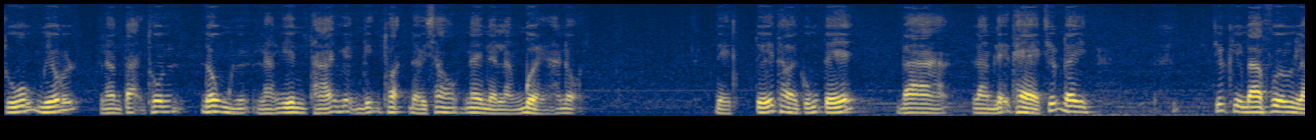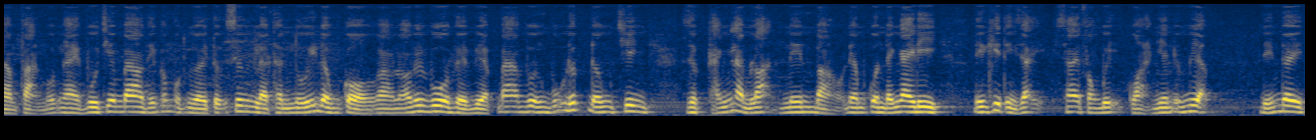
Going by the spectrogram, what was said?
Chú miếu làm tại thôn Đông, làng Yên Thái, huyện Vĩnh Thuận đời sau, nay là làng Bưởi, Hà Nội. Để tuế thời cúng tế và làm lễ thề trước đây, trước khi ba phương làm phản một ngày vua chiêm bao thì có một người tự xưng là thần núi Đồng Cổ vào nói với vua về việc ba vương Vũ Đức Đông Trinh dực thánh làm loạn nên bảo đem quân đánh ngay đi. Đến khi tỉnh dậy, sai phòng bị quả nhiên ứng nghiệm. Đến đây,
